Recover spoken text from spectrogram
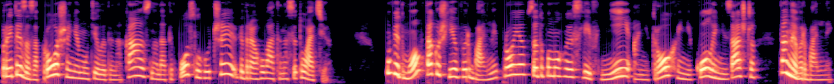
прийти за запрошенням, утілити наказ, надати послугу чи відреагувати на ситуацію. У відмов також є вербальний прояв за допомогою слів ні, ані трохи, ніколи, ні за що та невербальний.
